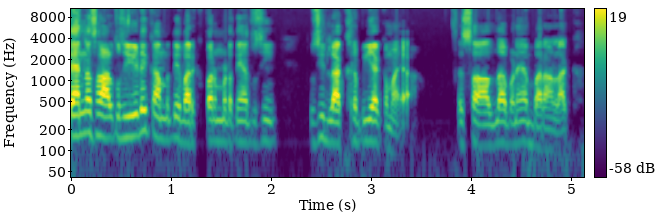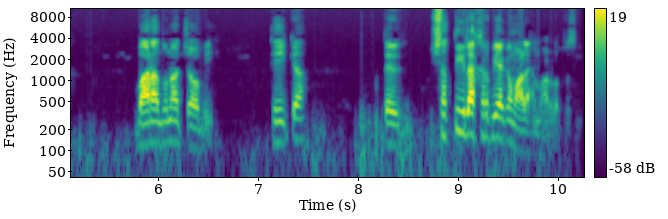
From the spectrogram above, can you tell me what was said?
ਤਿੰਨ ਸਾਲ ਤੁਸੀਂ ਜਿਹੜੇ ਕੰਮ ਤੇ ਵਰਕ ਪਰਮਿਟ ਤੇ ਆ ਤੁਸੀਂ ਤੁਸੀਂ ਲੱਖ ਰੁਪਈਆ ਕਮਾਇਆ। ਤੇ ਸਾਲ ਦਾ ਬਣਿਆ 12 ਲੱਖ। 12 ਦੂਣਾ 24 ਠੀਕ ਆ? ਤੇ 36 ਲੱਖ ਰੁਪਈਆ ਕਮਾ ਲਿਆ ਮੰਨ ਲਓ ਤੁਸੀਂ।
